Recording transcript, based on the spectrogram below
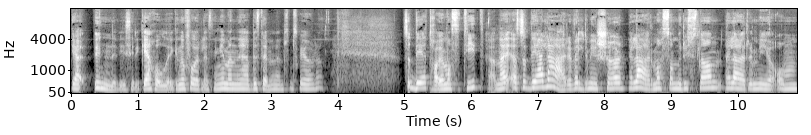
jeg underviser ikke, jeg holder ikke noen forelesninger, men jeg bestemmer hvem som skal gjøre det. Så det tar jo masse tid. Ja, nei, altså jeg lærer veldig mye sjøl. Jeg lærer masse om Russland, jeg lærer mye om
